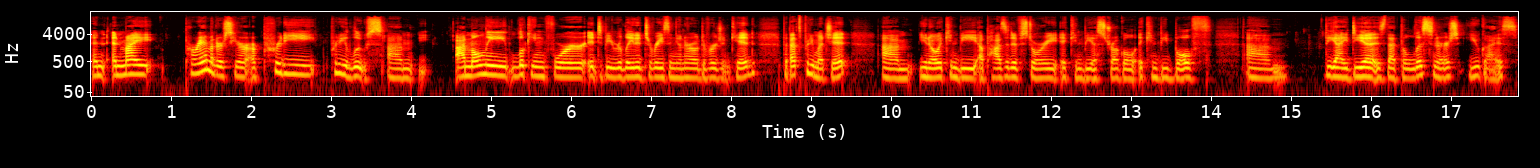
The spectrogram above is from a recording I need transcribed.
And and my parameters here are pretty pretty loose. Um, I'm only looking for it to be related to raising a neurodivergent kid, but that's pretty much it. Um, you know, it can be a positive story, it can be a struggle, it can be both. Um, the idea is that the listeners, you guys,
